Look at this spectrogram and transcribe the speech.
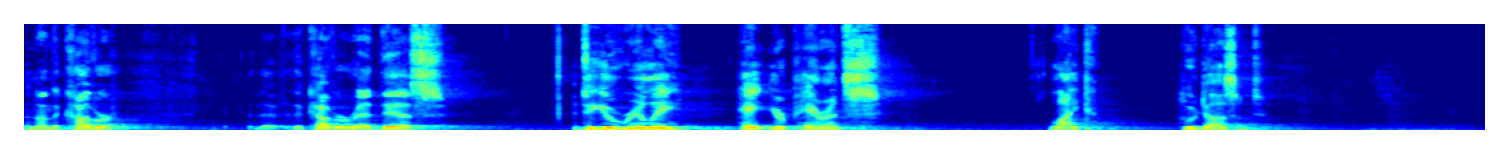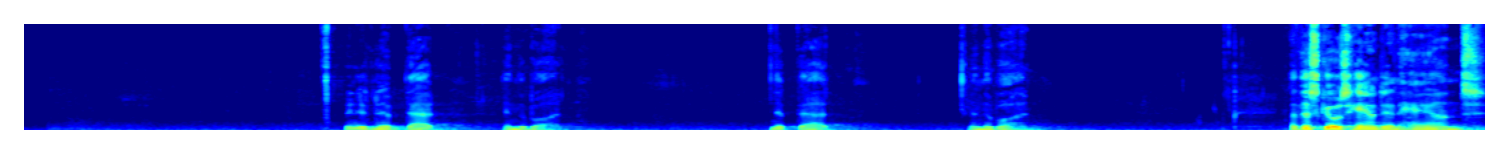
And on the cover, the, the cover read this Do you really hate your parents? Like, who doesn't? We need to nip that in the bud. Nip that in the bud. Now, this goes hand in hand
